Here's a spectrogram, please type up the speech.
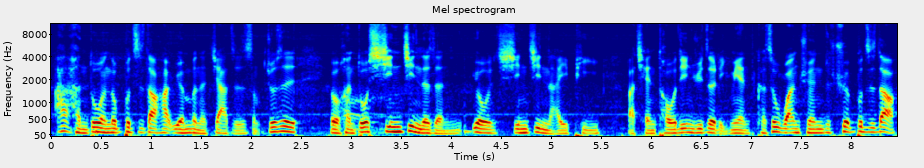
啊，很多人都不知道它原本的价值是什么，就是有很多新进的人又新进来一批，把钱投进去这里面，可是完全却不知道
